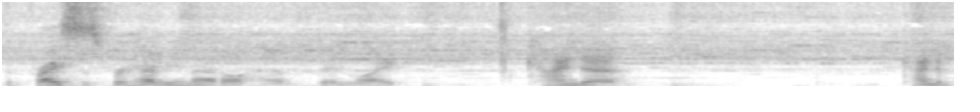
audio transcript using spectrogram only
the prices for heavy metal have been like kind of kind of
